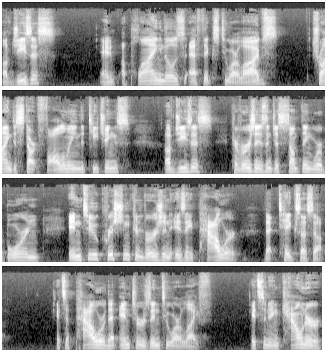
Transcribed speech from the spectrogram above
of Jesus and applying those ethics to our lives, trying to start following the teachings of Jesus. Conversion isn't just something we're born into. Christian conversion is a power that takes us up, it's a power that enters into our life. It's an encounter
